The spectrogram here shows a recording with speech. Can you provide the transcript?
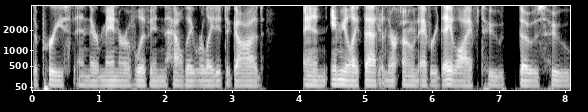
the priest and their manner of living, how they related to God, and emulate that in their own everyday life to those who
